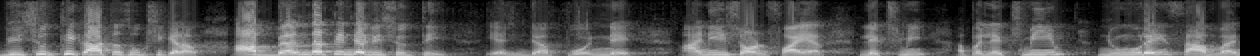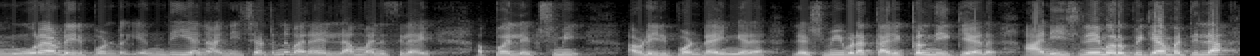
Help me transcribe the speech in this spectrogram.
വിശുദ്ധി കാത്തു സൂക്ഷിക്കണം. ആ ബന്ധത്തിന്റെ വിശുദ്ധി. എന്റെ പൊന്നെ അനീഷ് ഓൺ ഫയർ ലക്ഷ്മി അപ്പോൾ ലക്ഷ്മിയും നൂറയും സാബുവാൻ നൂറ അവിടെ ഇരിപ്പുണ്ട്. എന്ത് ചെയ്യാൻ? അനീഷേട്ടന് വരെ എല്ലാം മനസ്സിലായി. അപ്പോൾ ലക്ഷ്മി അവിടെ ഇരിപ്പുണ്ട്. ഇങ്ങനെ. ലക്ഷ്മി ഇവിടെ കരുക്കൾ നീക്കിയാണ്. അനീഷിനെയും വെറുപ്പിക്കാൻ പറ്റില്ല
